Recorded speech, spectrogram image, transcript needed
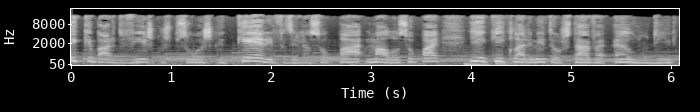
acabar de vez com as pessoas que querem fazer ao seu pai, mal ao seu pai. E aqui, claramente, ele estava a aludir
